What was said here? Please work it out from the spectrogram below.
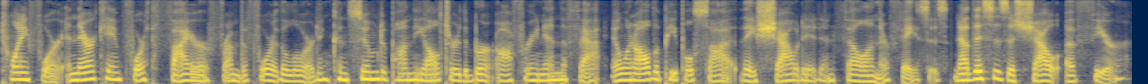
24 And there came forth fire from before the Lord, and consumed upon the altar the burnt offering and the fat. And when all the people saw it, they shouted and fell on their faces. Now, this is a shout of fear,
